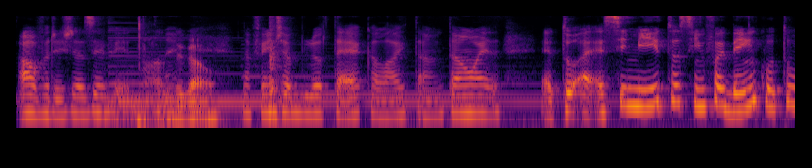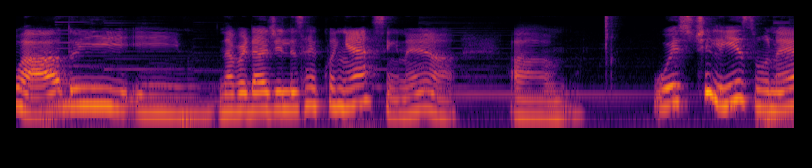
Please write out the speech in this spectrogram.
Álvares de Azevedo, ah, né? Legal. Na frente da biblioteca lá e tal. Então, é, é to, esse mito, assim, foi bem cultuado e, e, na verdade, eles reconhecem, né? A, a, o estilismo, né?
